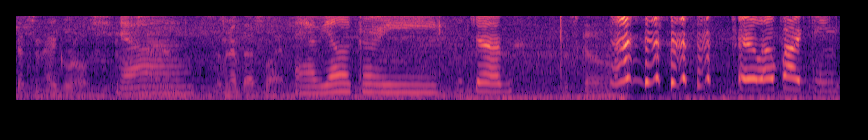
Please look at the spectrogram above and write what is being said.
got some egg rolls. You know I'm Yes. saying? Living our best life. I have yellow curry. Good job. Let's go. Parallel parking.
